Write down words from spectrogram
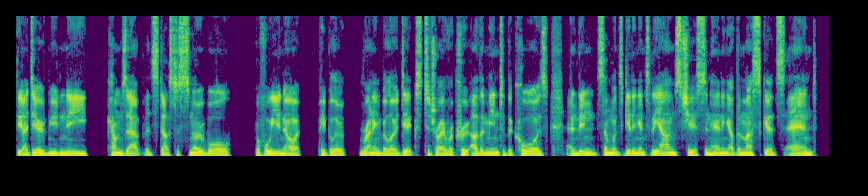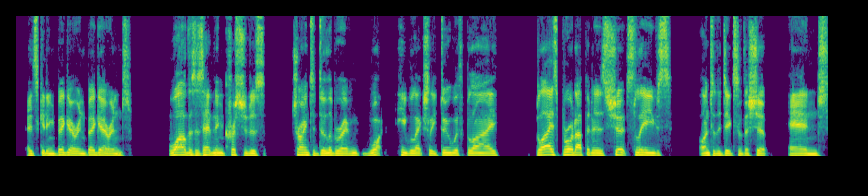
the idea of mutiny comes up. It starts to snowball. Before you know it, people are running below decks to try recruit other men to the cause. And then someone's getting into the arms chest and handing out the muskets. And it's getting bigger and bigger. And while this is happening, Christian is trying to deliberate what he will actually do with Bligh. Bligh's brought up in his shirt sleeves onto the decks of the ship, and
